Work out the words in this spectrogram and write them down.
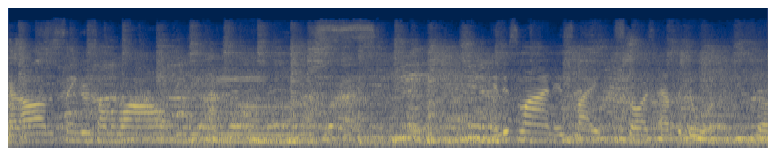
Got all the singers on the wall. This line is like starts at the door. So,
